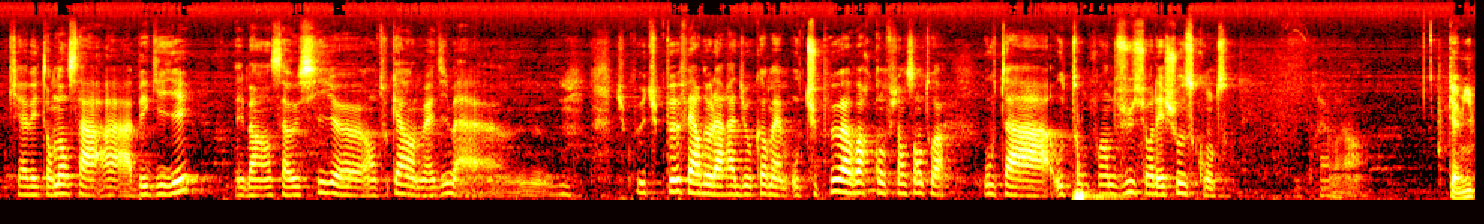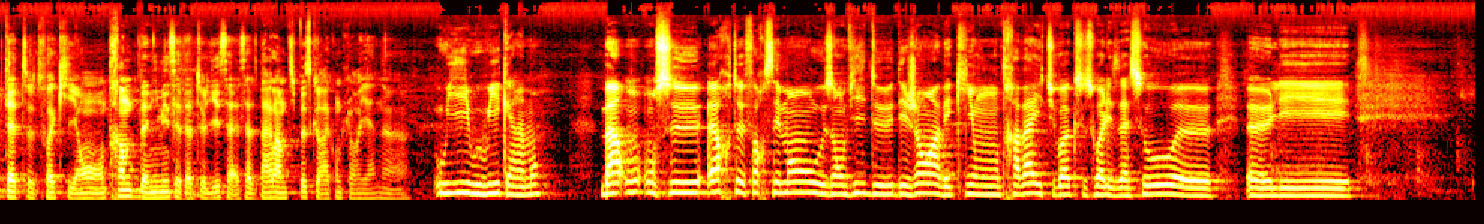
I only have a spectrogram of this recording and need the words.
qui avait tendance à, à- à bégayer. Et ben ça aussi, euh, en tout cas, on lui a dit, bah, tu, peux, tu peux faire de la radio quand même, ou tu peux avoir confiance en toi, ou, t'as- ou ton point de vue sur les choses compte. Après, voilà. Camille, peut-être toi qui es en train d'animer cet atelier, ça, ça te parle un petit peu ce que raconte Lauriane euh. Oui, oui, oui, carrément. Bah, on, on se heurte forcément aux envies de, des gens avec qui on travaille, tu vois, que ce soit les assos, euh, euh, les,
